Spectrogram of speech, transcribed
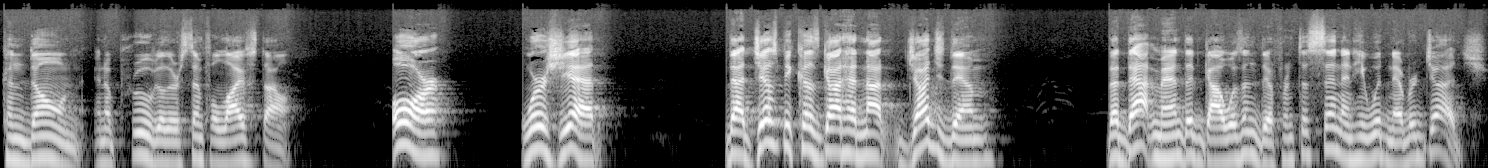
condoned and approved of their sinful lifestyle. Or, worse yet, that just because God had not judged them, that that meant that God was indifferent to sin and he would never judge.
